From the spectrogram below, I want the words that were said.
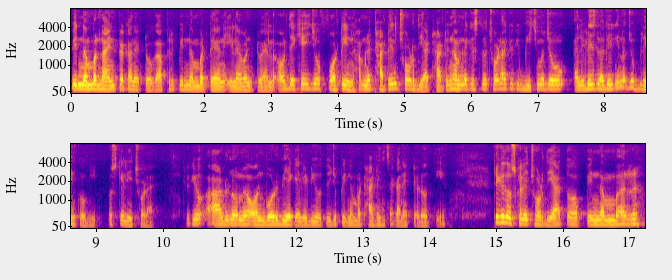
पिन नंबर नाइन पे कनेक्ट होगा, फिर pin number ten eleven twelve और देखिए जो फोर्टीन हमने थर्टीन छोड़ दिया। थर्टीन हमने किस लिए छोड़ा? क्योंकि बीच में जो एल लगेगी ना, जो ब्लिंक होगी, उसके लिए छोड़ा है। क्योंकि आर्डुनो में ऑन बोर्ड भी एक एलईडी होती है, जो पिन नंबर थर्टीन से कनेक्टेड होती है। ठीक है तो उसके लिए छोड़ दिया। तो पिन नंबर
